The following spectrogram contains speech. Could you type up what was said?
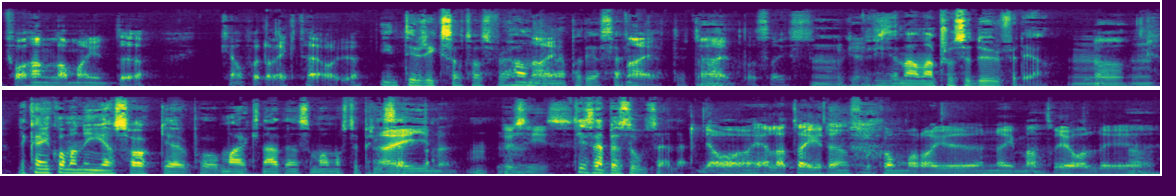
förhandlar man ju inte kanske direkt här ju. Inte i riksavtalsförhandlingar på det sättet. nej, utan nej precis. Okej. Det finns en annan procedur för det. Ja, Det kan ju komma nya saker på marknaden som man måste prissätta. Jajamän. precis. Till exempel solceller. Ja, hela tiden så kommer det ju ny material. Det är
